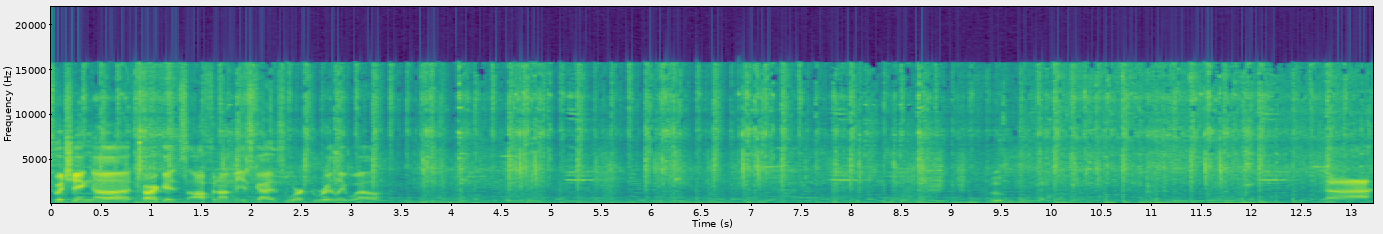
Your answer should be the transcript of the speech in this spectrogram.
Switching uh, targets often on these guys worked really well. Ooh. Ah.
